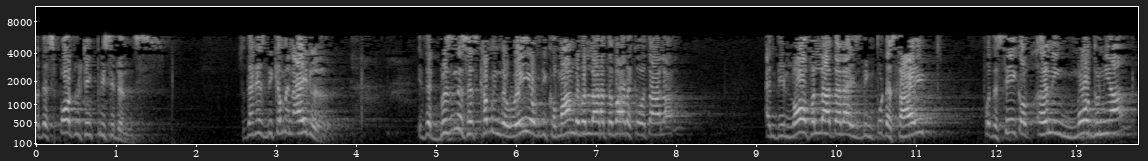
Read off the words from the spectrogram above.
But the sport will take precedence. So that has become an idol. If that business has come in the way of the command of Allah ta'ala, and the law of Allah ta'ala is being put aside for the sake of earning more dunya,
